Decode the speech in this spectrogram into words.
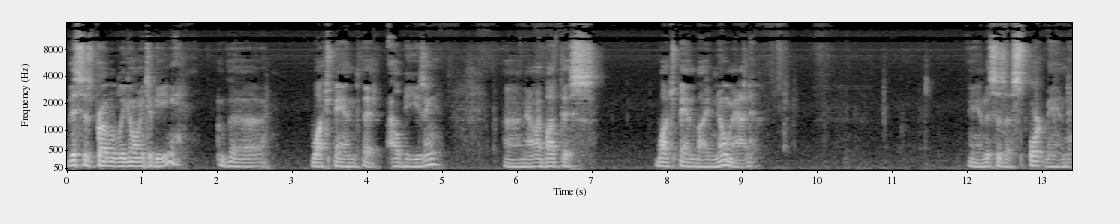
This is probably going to be the watch band that I'll be using. Uh, now I bought this watch band by Nomad. And this is a sport band.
